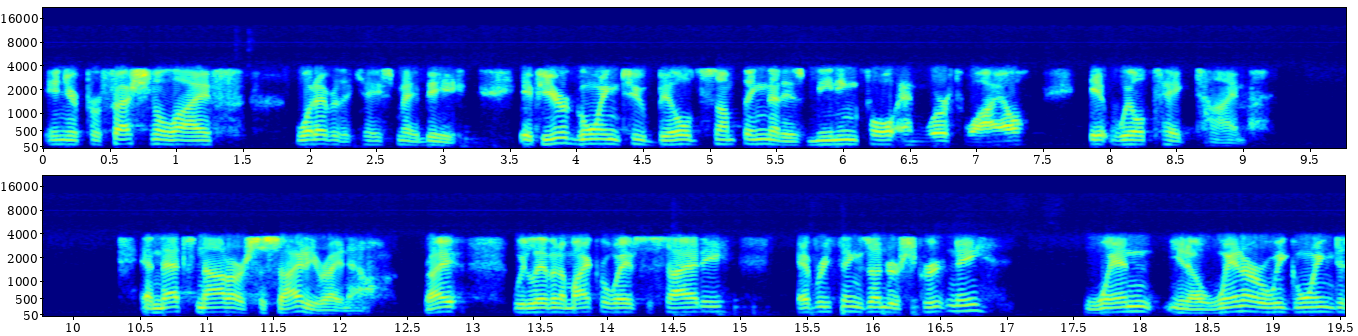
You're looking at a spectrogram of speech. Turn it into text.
in your professional life, whatever the case may be, if you're going to build something that is meaningful and worthwhile, it will take time. And that's not our society right now, right? We live in a microwave society. Everything's under scrutiny. When, you know, when are we going to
